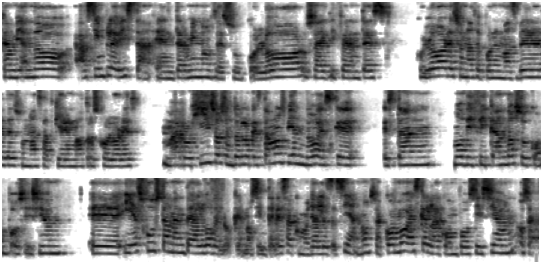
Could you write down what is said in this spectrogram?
cambiando a simple vista en términos de su color, o sea, hay diferentes colores, unas se ponen más verdes, unas adquieren otros colores más rojizos, entonces lo que estamos viendo es que están modificando su composición eh, y es justamente algo de lo que nos interesa, como ya les decía, ¿no? O sea, cómo es que la composición, o sea,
